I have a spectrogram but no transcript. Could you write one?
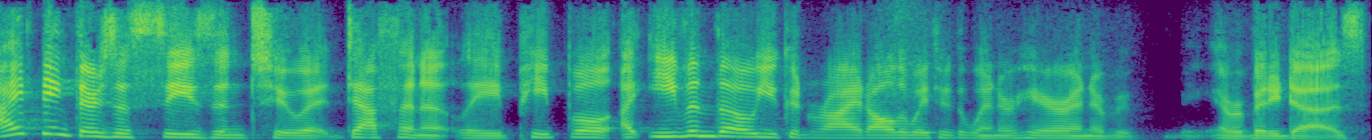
I think there's a season to it. Definitely, people. Uh, even though you can ride all the way through the winter here, and every, everybody does,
